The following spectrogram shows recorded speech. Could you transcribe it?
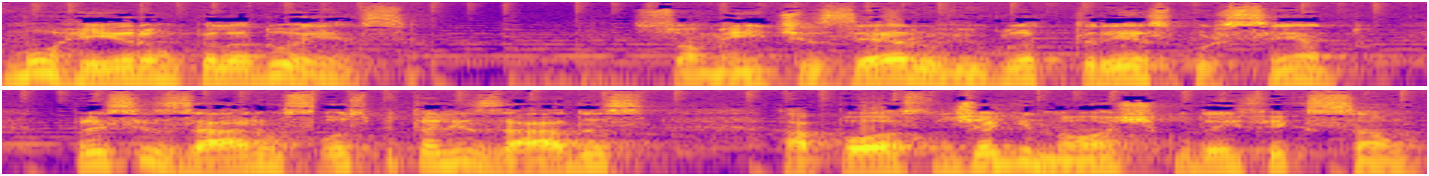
morreram pela doença. Somente 0,3% precisaram ser hospitalizadas após diagnóstico da infecção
